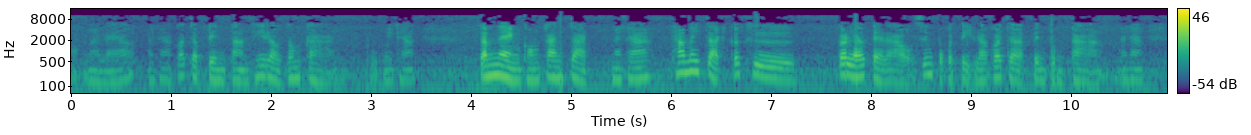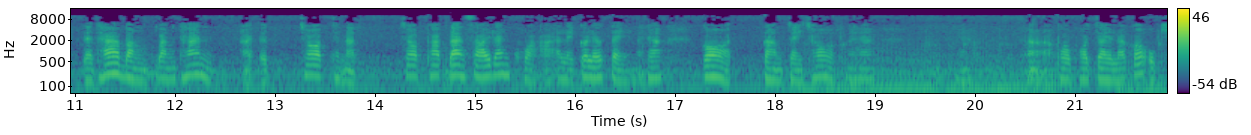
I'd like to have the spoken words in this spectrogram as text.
ออกมาแล้วนะคะ ก็จะเป็นตามที่เราต้องการ ถูกไหมคะ ตำแหน่งของการจัดนะคะ ถ้าไม่จัดก็คือ ก็แล้วแต่เราซึ่งปกติแล้วก็จะเป็นตรงกลางนะคะแต่ถ้าบางบางท่านอาจจะชอบถนัดชอบภาพด้านซ้ายด้านขวาอะไรก็แล้วแต่นะคะก็ตามใจชอบนะคะอาพอพอใจแล้วก็โอเค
